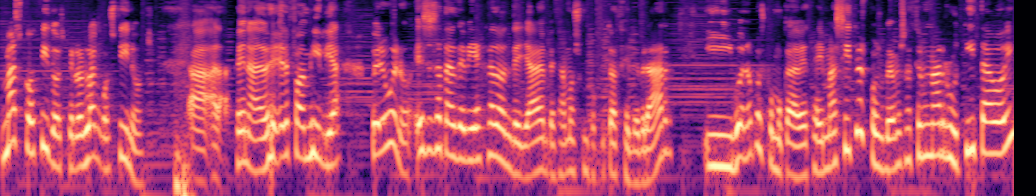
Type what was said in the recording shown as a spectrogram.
más cocidos que los langostinos a, a la cena de familia, pero bueno, es esa tarde vieja donde ya empezamos un poquito a celebrar y bueno, pues como cada vez hay más sitios, pues vamos a hacer una rutita hoy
